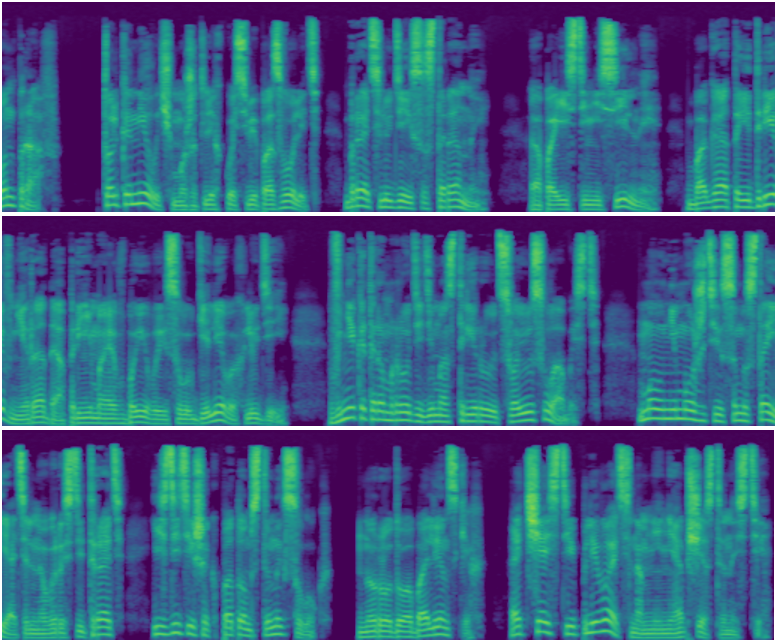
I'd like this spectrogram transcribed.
Он прав. Только мелочь может легко себе позволить брать людей со стороны, а поистине сильные, богатые и древние рода, принимая в боевые слуги левых людей, в некотором роде демонстрируют свою слабость. Мол, не можете самостоятельно вырастить рать из детишек потомственных слуг. Но роду Оболенских отчасти плевать на мнение общественности.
